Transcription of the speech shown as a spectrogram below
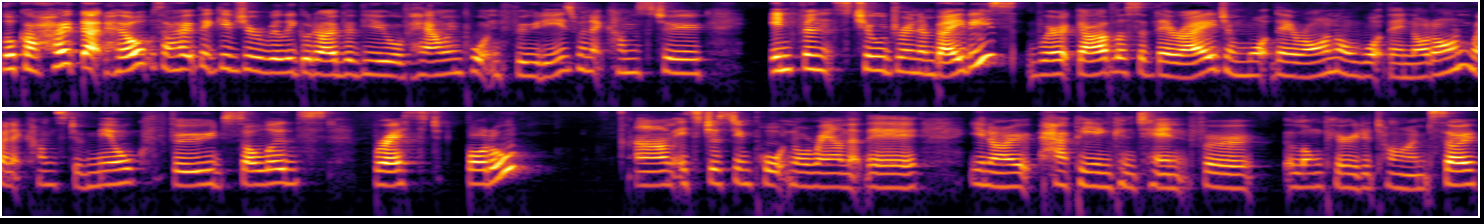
Look, I hope that helps. I hope it gives you a really good overview of how important food is when it comes to infants, children, and babies, regardless of their age and what they're on or what they're not on when it comes to milk, food, solids, breast, bottle. Um, it's just important all around that they're, you know, happy and content for a long period of time. So,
